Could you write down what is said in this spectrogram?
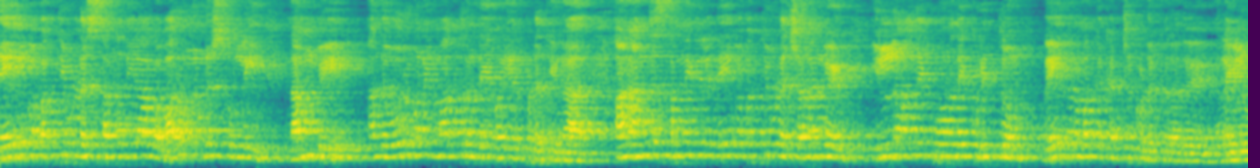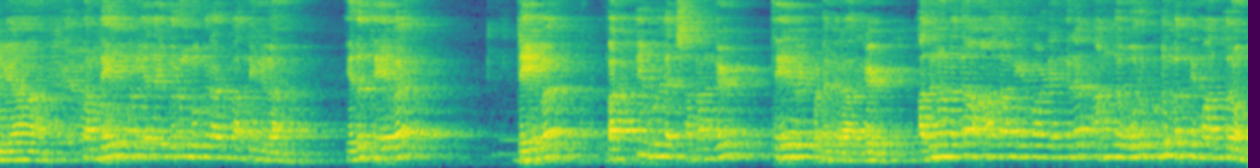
தெய்வ பக்தி உள்ள சன்னதியாக வரும் என்று சொல்லி நம்பி அந்த ஒருவனை மாத்திரம் தேவன் ஏற்படுத்தினார். ஆனா அந்த சன்னதியில் தெய்வ பக்தி உள்ள ஜனங்கள் இல்லாத போனதை குறித்தும் வேத நமக்கு கற்றுக் கொடுக்கிறது. நம் தேவன் எதை விரும்புகிறார் பாத்தீங்களா எது தேவை? தேவ பக்தி உள்ள சனங்கள் தேவைப்படுகிறார்கள். அதனாலதான் ஆதாம் ஏவாள் என்கிற அந்த ஒரு குடும்பத்தை மாத்திரம்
